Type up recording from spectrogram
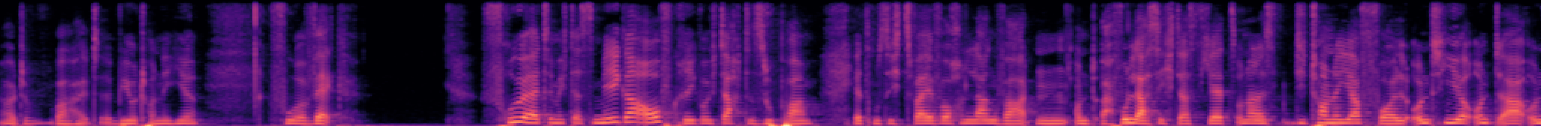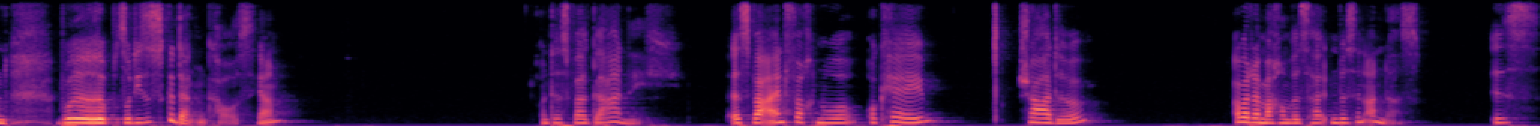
heute war halt Biotonne hier, fuhr weg. Früher hätte mich das mega aufgeregt, wo ich dachte, super, jetzt muss ich zwei Wochen lang warten und ach, wo lasse ich das jetzt? Und dann ist die Tonne ja voll und hier und da und brrr, so dieses Gedankenchaos, ja? Und das war gar nicht. Es war einfach nur, okay, schade, aber dann machen wir es halt ein bisschen anders. Ist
